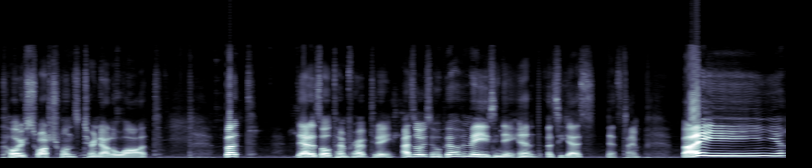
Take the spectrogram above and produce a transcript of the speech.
color swatch ones turned out a lot. But that is all time for have today. As always, I hope you have an amazing day and I'll see you guys next time. Bye!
